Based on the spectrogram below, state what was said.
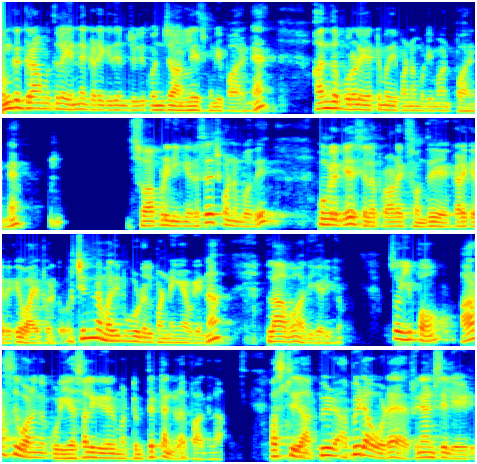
உங்கள் கிராமத்தில் என்ன கிடைக்குதுன்னு சொல்லி கொஞ்சம் அனலைஸ் பண்ணி பாருங்கள் அந்த பொருளை ஏற்றுமதி பண்ண முடியுமான்னு பாருங்கள் ஸோ அப்படி நீங்கள் ரிசர்ச் பண்ணும்போது உங்களுக்கே சில ப்ராடக்ட்ஸ் வந்து கிடைக்கிறதுக்கு வாய்ப்பு இருக்குது ஒரு சின்ன மதிப்பு கூடுதல் பண்ணீங்க அப்படின்னா லாபம் அதிகரிக்கும். ஸோ இப்போ அரசு வழங்கக்கூடிய சலுகைகள் மற்றும் திட்டங்களை பார்க்கலாம். ஃபஸ்ட்டு அப்பீ அப்பீடாவோட ஃபினான்ஷியல் எய்டு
